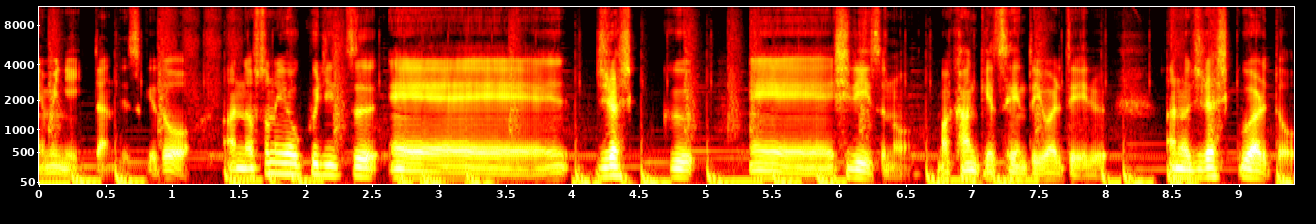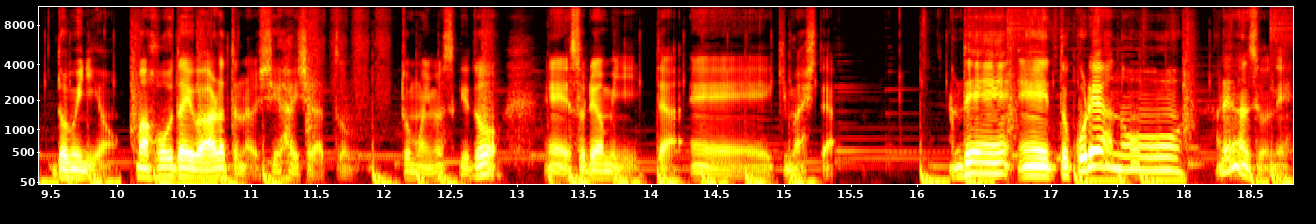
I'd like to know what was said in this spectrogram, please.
え見に行ったんですけど、あの、その翌日、えー、ジュラシック、えー、シリーズの、まあ、完結編と言われている、あの、ジュラシックワールド、ドミニオン。まあ、邦題は新たな支配者だとと思いますけど、えー、それを見に行った、えー、来ました。で、えっ、ー、と、これ、あのー、あれなんですよね。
